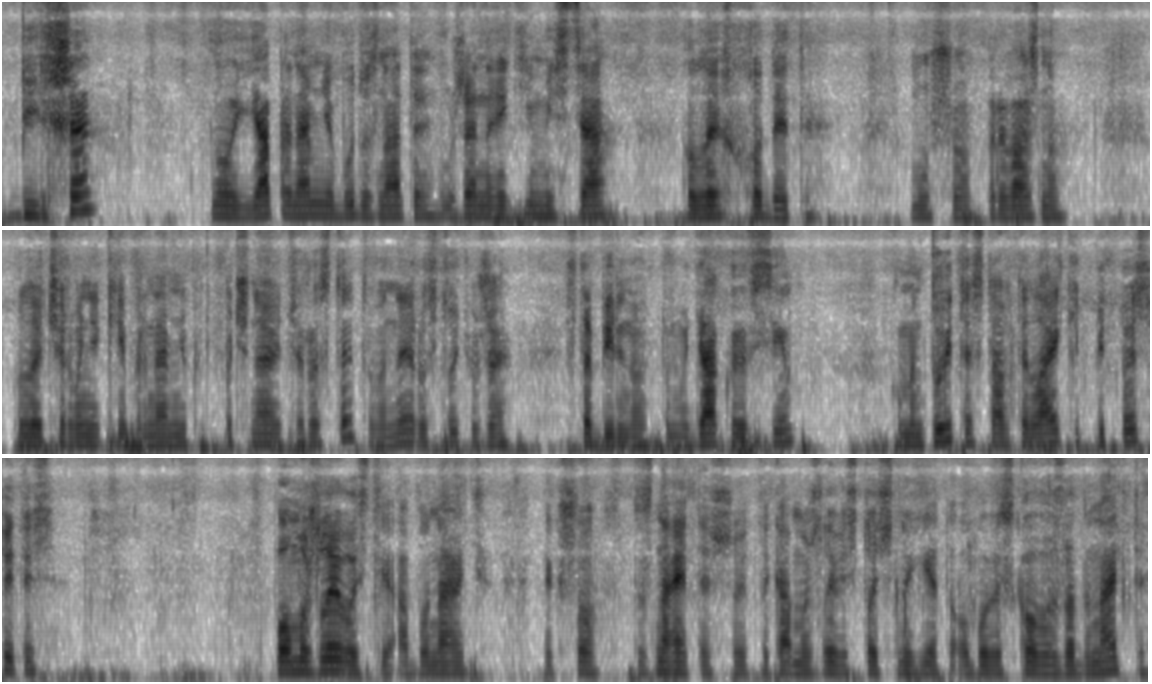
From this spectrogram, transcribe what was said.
більше. Ну я принаймні буду знати вже на які місця, коли ходити. Тому що переважно, коли червоняки принаймні починають рости, то вони ростуть вже стабільно. Тому дякую всім. Коментуйте, ставте лайки, підписуйтесь по можливості або навіть Якщо знаєте, що така можливість точно є, то обов'язково задонатьте.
